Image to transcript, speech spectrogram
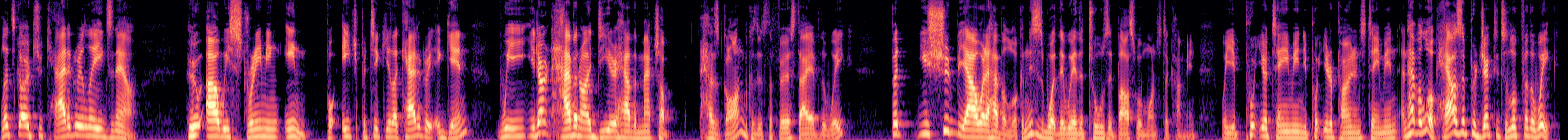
Let's go to category leagues now. Who are we streaming in for each particular category? Again, we you don't have an idea how the matchup has gone because it's the first day of the week. But you should be able to have a look, and this is what where the tools at Basketball Monster come in, where you put your team in, you put your opponent's team in, and have a look. How's it projected to look for the week?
